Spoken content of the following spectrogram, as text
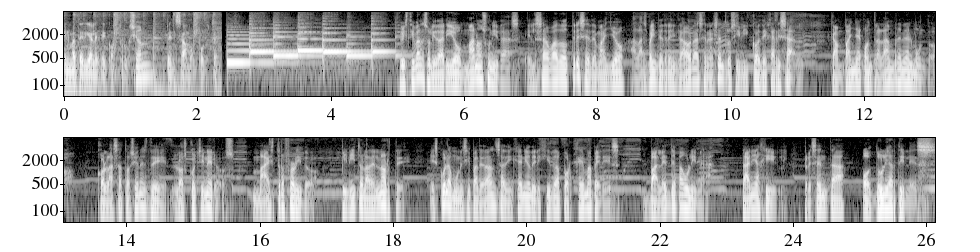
En materiales de construcción, pensamos por usted. Festival Solidario Manos Unidas, el sábado 13 de mayo a las 20.30 horas en el Centro Cívico de Carrizal. Campaña contra el hambre en el mundo. Con las actuaciones de Los Cochineros, Maestro Florido, Pinítola del Norte, Escuela Municipal de Danza de Ingenio dirigida por Gema Pérez, Ballet de Paulina, Tania Gil, presenta Odulia Artiles.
